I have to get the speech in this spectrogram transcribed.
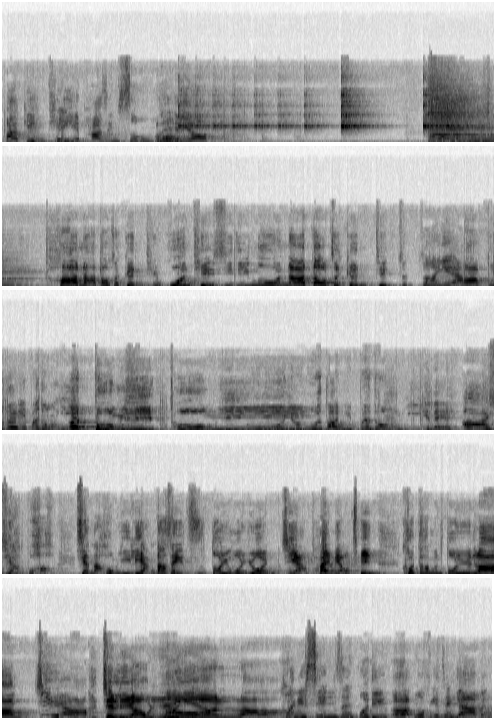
把金天也派人送来了。他拿到这跟帖欢天喜地，我拿到这跟帖这这老爷啊啊，夫人你不同意呃，同意同意。我当你不同意嘞。哎呀，不好！像那红衣两大才子都与我冤家派了亲，可他们都与郎家结了冤啦。可你心神不定，啊莫非在衙门里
